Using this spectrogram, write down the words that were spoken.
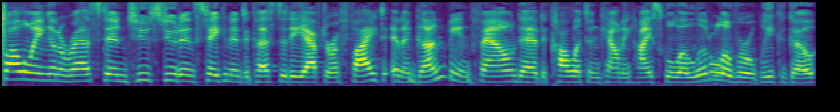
Following an arrest and two students taken into custody after a fight and a gun being found at Colleton County High School a little over a week ago,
